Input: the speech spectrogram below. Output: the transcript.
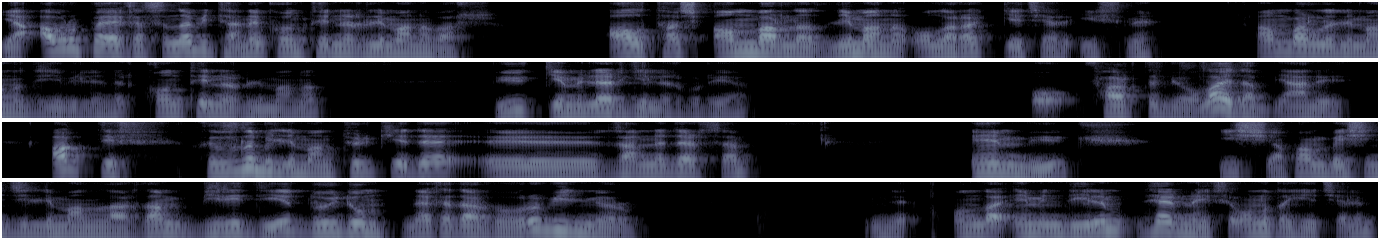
ya Avrupa yakasında bir tane konteyner limanı var. Altaş Ambarlı Limanı olarak geçer ismi. Ambarlı Limanı diye bilinir. Konteyner limanı. Büyük gemiler gelir buraya. O farklı bir olay da yani aktif, hızlı bir liman. Türkiye'de e, zannedersem en büyük iş yapan 5. limanlardan biri diye duydum. Ne kadar doğru bilmiyorum. Şimdi onda emin değilim. Her neyse onu da geçelim.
